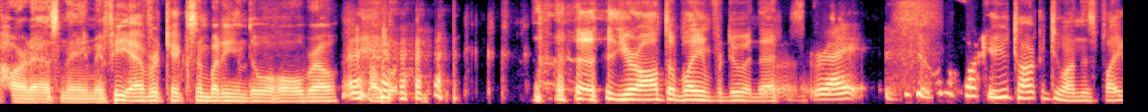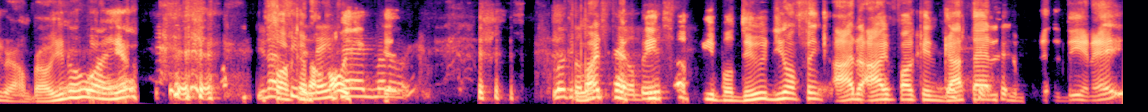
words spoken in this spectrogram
hard ass name. If he ever kicks somebody into a hole, bro, you're all to blame for doing that. right? Who the fuck are you talking to on this playground, bro? You know who I am? You not see the Fucking name tag, motherfucker? Look at the lunch pail, bitch. people, dude. You don't think I I fucking got that in the, the DNA?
